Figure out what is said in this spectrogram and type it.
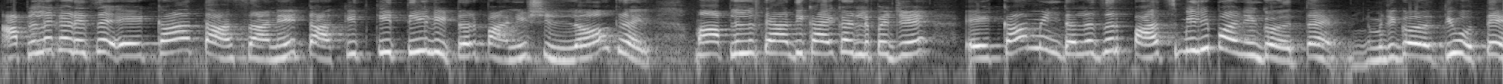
आपल्याला काढायचं आहे एका तासाने टाकीत किती लिटर पाणी शिल्लक राहील? मग आपल्याला त्याआधी काय काढलं पाहिजे? एका मिनिटाला जर पाच मिली पाणी गळत आहे म्हणजे गळती होते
